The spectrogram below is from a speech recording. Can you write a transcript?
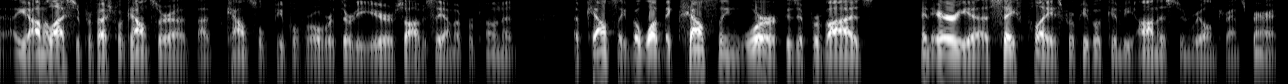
Uh, yeah, I'm a licensed professional counselor. I've, I've, counseled people for over 30 years, so obviously I'm a proponent of counseling. But what makes counseling work is it provides an area, a safe place where people can be honest and real and transparent.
